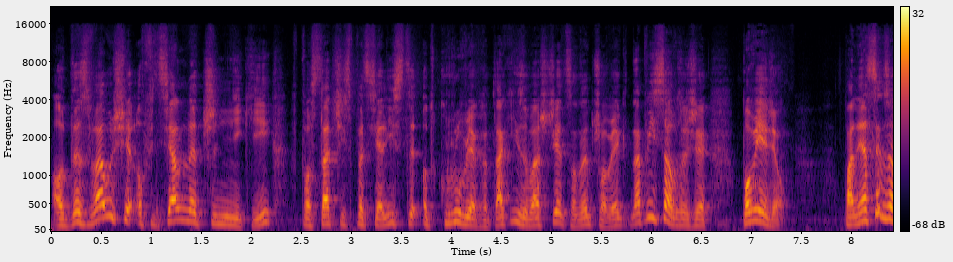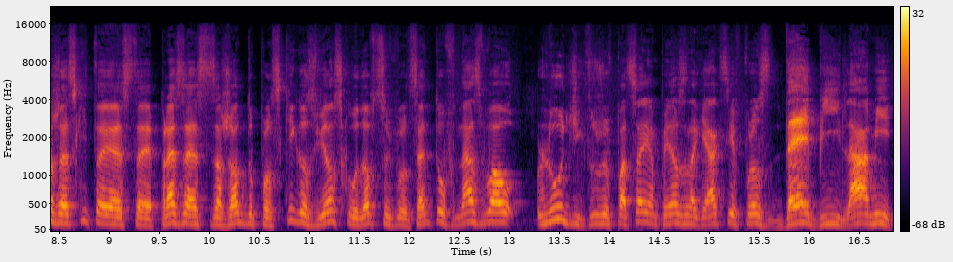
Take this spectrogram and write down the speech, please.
Odezwały się oficjalne czynniki w postaci specjalisty od krów jako takich. Zobaczcie, co ten człowiek napisał, co się powiedział. Pan Jacek Zarzecki, to jest e, prezes zarządu Polskiego Związku Hodowców i Producentów, nazwał ludzi, którzy wpłacają pieniądze na takie akcje wprost debilami.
